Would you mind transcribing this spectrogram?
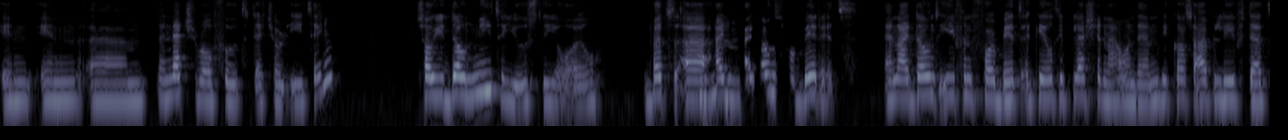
in in um, the natural food that you're eating, so you don't need to use the oil. But uh, mm-hmm. I, I don't forbid it, and I don't even forbid a guilty pleasure now and then because I believe that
